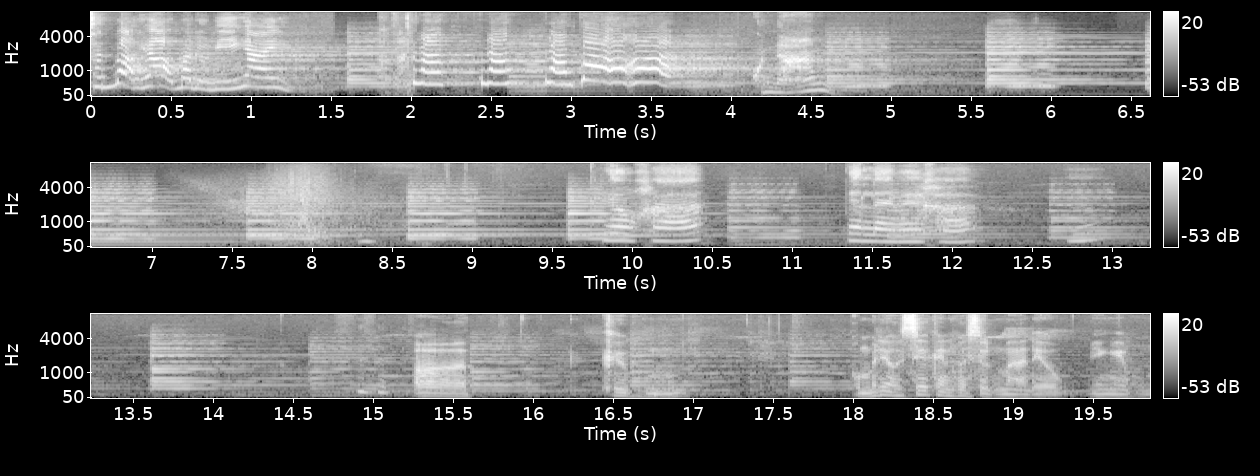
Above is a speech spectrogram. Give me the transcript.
ฉันบอกให้ออกมาเดี๋ยวนี้ไง น้ำน้ำน้ำเปล่าค่ะ คุณน้เดียวคะ เป็นอะไรไหมคะหืมเออคือผม ผมไม่ได้เอาเสื้อกันกระสุนมาเดี๋ยว ยังไงผม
